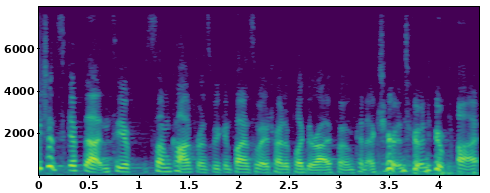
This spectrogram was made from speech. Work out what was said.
We should skip that and see if some conference we can find somebody trying to plug their iPhone connector into a new Pi.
